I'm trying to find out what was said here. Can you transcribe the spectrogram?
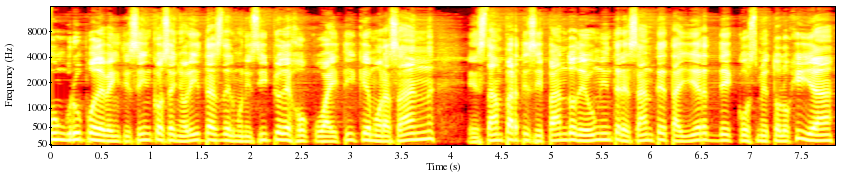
Un grupo de 25 señoritas del municipio de Jocuaitique, Morazán, están participando de un interesante taller de cosmetología.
